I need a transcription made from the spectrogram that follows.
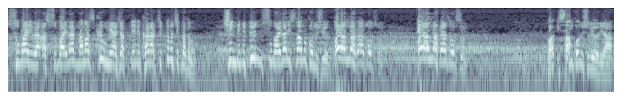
subay ve as subaylar namaz kılmayacak diye bir karar çıktı mı çıkmadı mı? Şimdi bütün subaylar İslam'ı konuşuyor. Hay Allah razı olsun. Hay Allah razı olsun. Bak İslam konuşuluyor ya.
